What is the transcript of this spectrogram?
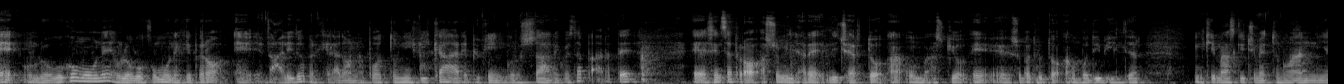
è un luogo comune, un luogo comune che però è valido perché la donna può tonificare più che ingrossare questa parte eh, senza però assomigliare di certo a un maschio e eh, soprattutto a un bodybuilder. Anche i maschi ci mettono anni,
